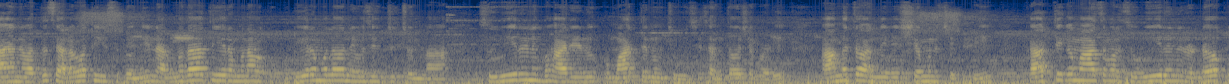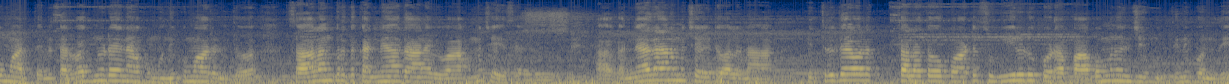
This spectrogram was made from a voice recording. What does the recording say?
ఆయన వద్ద సెలవు తీసుకుని నర్మదా తీరమున ఒక కుటీరములో నివసించుచున్న సువీరుని భార్యను కుమార్తెను చూసి సంతోషపడి ఆమెతో అన్ని విషయములు చెప్పి కార్తీక మాసమున సువీరుని రెండవ కుమార్తెను సర్వజ్ఞుడైన ఒక మునికుమారునితో సాలంకృత కన్యాదాన వివాహము చేశాడు. ఆ కన్యాదానము చేయటం వలన పితృదేవతలతో పాటు సువీరుడు కూడా పాపము నుంచి ముక్తిని పొంది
